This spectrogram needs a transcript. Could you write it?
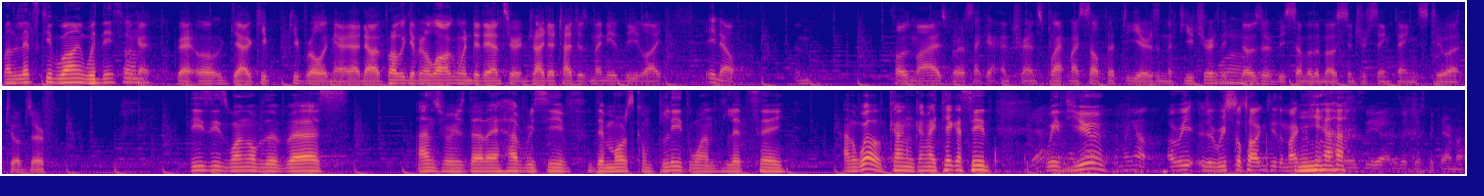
But let's keep going with this one. Okay, great. Well, yeah, keep keep rolling there. I know I've probably given a long-winded answer and tried to touch as many of the like, you know, um, close my eyes for a second and transplant myself 50 years in the future. I think Wow. those would be some of the most interesting things to uh, to observe. This is one of the best answers that I have received, the most complete one, let's say. And well, can can I take a seat with you? Coming out. Are we are we still talking through the microphone? Yeah. Or is, the, uh, is it just the camera?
